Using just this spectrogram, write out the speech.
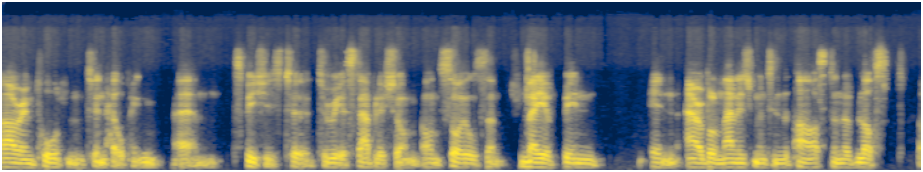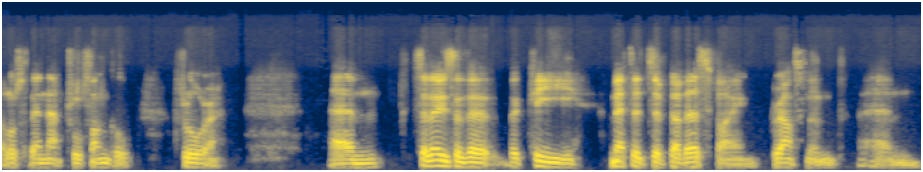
are important in helping um, species to, to re-establish on, on soils that may have been in arable management in the past and have lost a lot of their natural fungal flora. Um, so those are the, the key methods of diversifying grassland. Um,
